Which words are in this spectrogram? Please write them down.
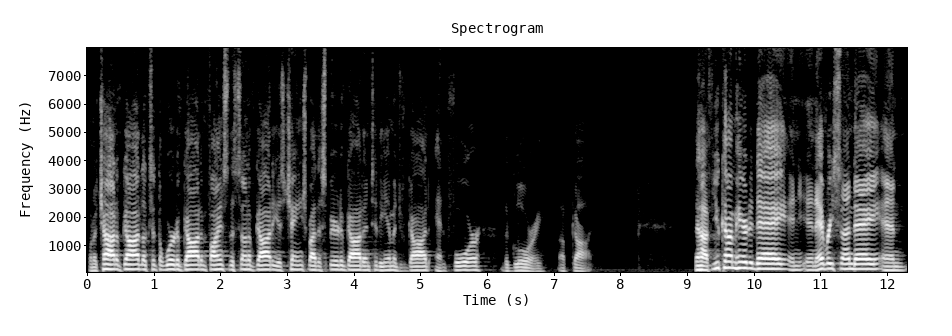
When a child of God looks at the Word of God and finds the Son of God, he is changed by the Spirit of God into the image of God and for the glory of God. Now, if you come here today and, and every Sunday and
